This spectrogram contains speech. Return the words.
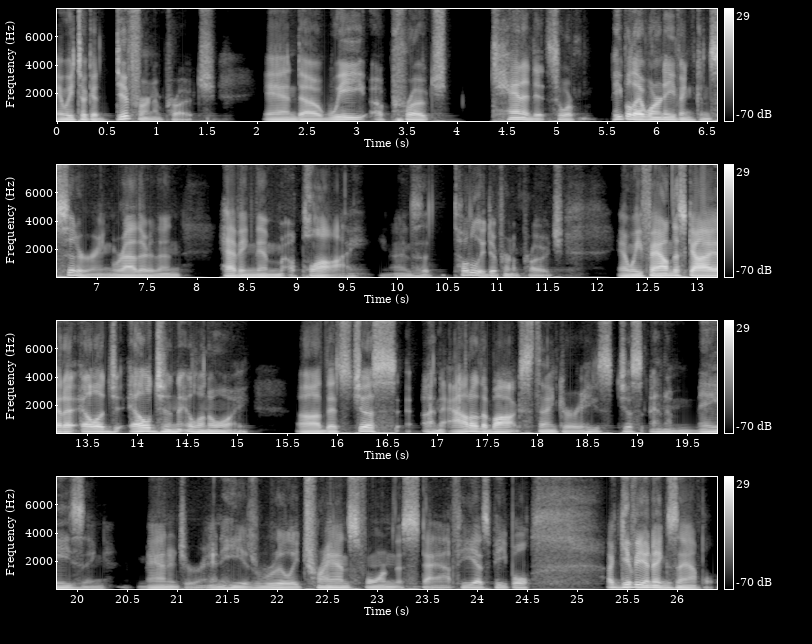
and we took a different approach. And uh, we approached candidates or people that weren't even considering rather than having them apply. You know, it's a totally different approach. And we found this guy at Elg- Elgin, Illinois, uh, that's just an out of the box thinker. He's just an amazing manager, and he has really transformed the staff. He has people. I'll give you an example.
